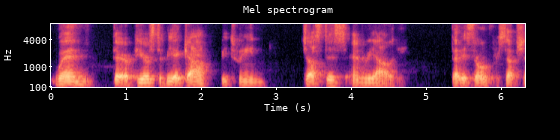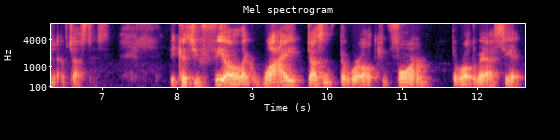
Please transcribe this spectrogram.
when there appears to be a gap between justice and reality. That is their own perception of justice. Because you feel like, why doesn't the world conform the world the way I see it?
